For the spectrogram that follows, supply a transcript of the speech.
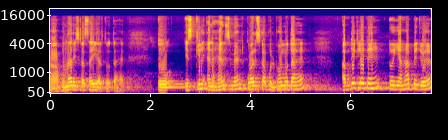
हाँ हुनर इसका सही अर्थ होता है। तो स्किल एनहेंसमेंट कोर्स का फुल फॉर्म होता है। अब देख लेते हैं तो यहाँ पे जो है,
